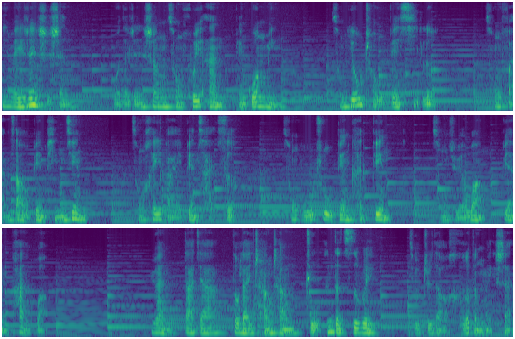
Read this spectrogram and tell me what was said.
因为认识神，我的人生从灰暗变光明。从忧愁变喜乐，从烦躁变平静，从黑白变彩色，从无助变肯定，从绝望变盼望。愿大家都来尝尝主恩的滋味，就知道何等美善。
